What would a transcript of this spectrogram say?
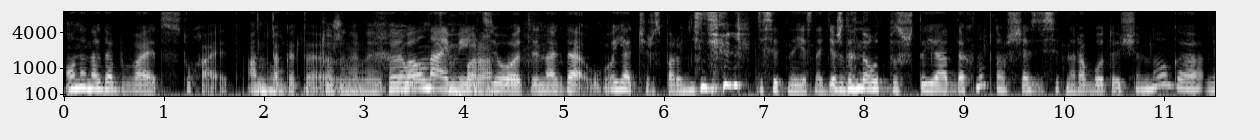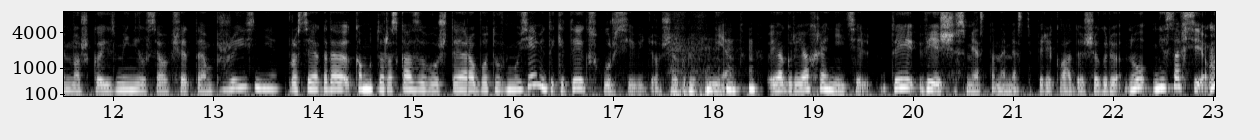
Он иногда бывает стухает. Оно ну, так это тоже, наверное, волнами идет. Иногда я через пару недель действительно есть надежда на отпуск, что я отдохну, потому что сейчас действительно работаю очень много. Немножко изменился вообще темп жизни. Просто я когда кому-то рассказываю, что я работаю в музее, такие, ты экскурсии ведешь. Я говорю, нет. Я говорю, я хранитель. Ты вещи с места на место перекладываешь. Я говорю, ну, не совсем.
